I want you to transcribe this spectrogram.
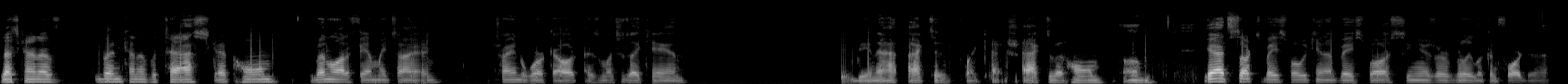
that's kind of been kind of a task at home. Been a lot of family time, trying to work out as much as I can being at, active, like active at home. Um, yeah, it sucks baseball. We can't have baseball. Our seniors are really looking forward to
